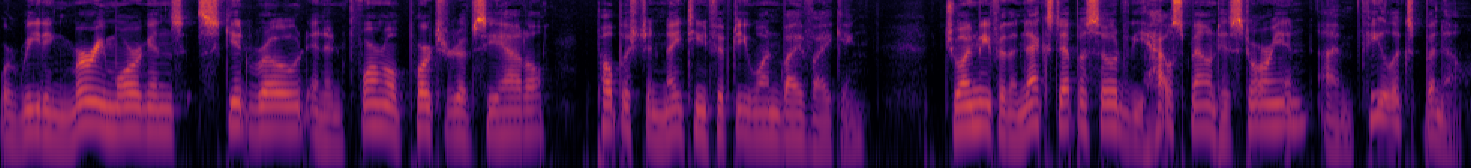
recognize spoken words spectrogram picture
We're reading Murray Morgan's Skid Road, an informal portrait of Seattle, published in 1951 by Viking. Join me for the next episode of The Housebound Historian. I'm Felix Bonnell.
